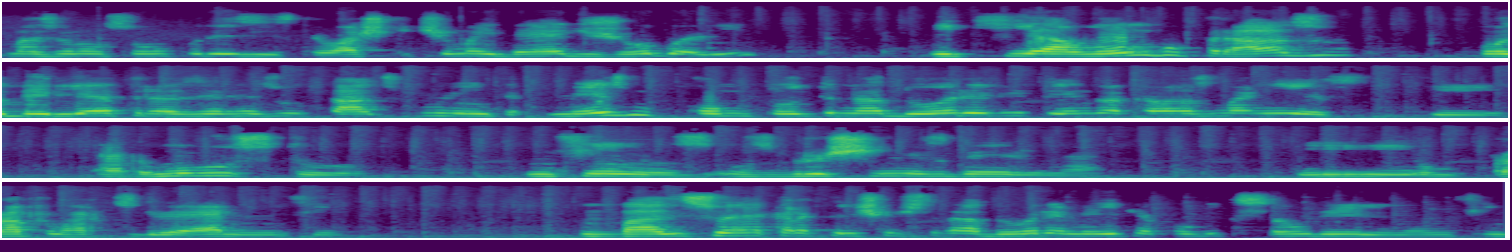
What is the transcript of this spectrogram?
mas eu não sou um cudezista. Eu acho que tinha uma ideia de jogo ali e que a longo prazo poderia trazer resultados para o Inter. Mesmo como todo treinador, ele tendo aquelas manias que era o Musto, enfim, os, os bruxinhos dele, né? E o próprio Marcos Guilherme, enfim. Mas isso é a característica de treinador, é meio que a convicção dele, né? Enfim.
